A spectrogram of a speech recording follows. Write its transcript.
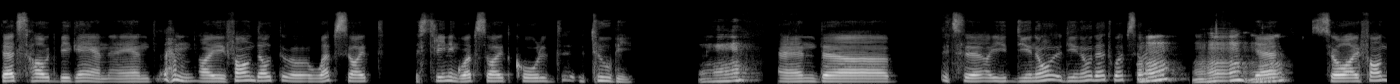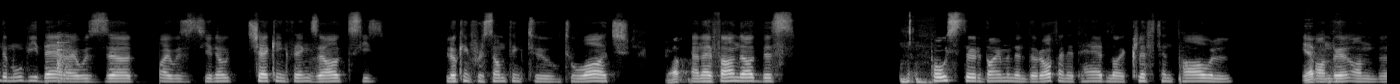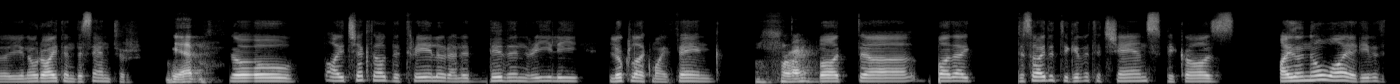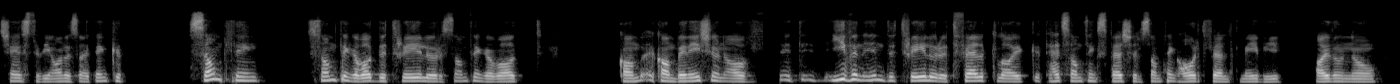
that's how it began. And I found out a website, a streaming website called Tubi, Mhm, and uh, it's uh, do you know do you know that website? mhm, mhm, Yeah. mhm. So I found the movie there. I was uh, I was you know checking things out, looking for something to to watch, Yep. and I found out this poster Diamond in the Rough, and it had like Clifton Powell Yep. on the on the you know right in the center. Yep. So I checked out the trailer, and it didn't really look like my thing. Right. But uh, but I decided to give it a chance because I don't know why I gave it a chance. To be honest, I think it, something something about the trailer, something about com- a combination of it, it- even in the trailer, it felt like it had something special, something heartfelt. Maybe I don't know.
